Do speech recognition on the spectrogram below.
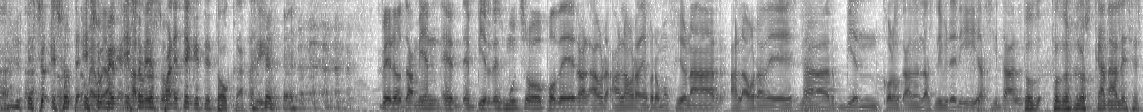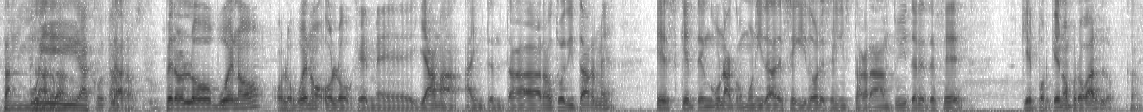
Eso, eso, No- te- no me eso, me- eso nos parece que te toca. Sí. Pero también eh, eh, pierdes mucho poder a la, hora, a la hora de promocionar, a la hora de estar bien colocado en las librerías y tal. Todo- todos los canales están muy Claro, acotados. claro. ¿no? Pero lo bueno, o lo bueno, o lo que me llama a intentar autoeditarme, es que tengo una comunidad de seguidores en Instagram, Twitter, etc. Que por qué no probarlo. Claro.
